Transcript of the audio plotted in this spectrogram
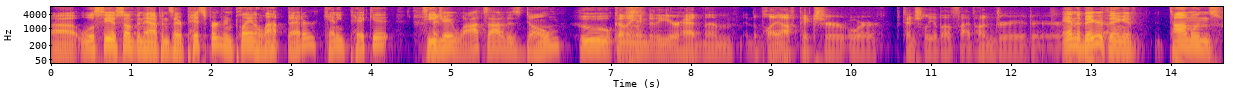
uh, we'll see if something happens there. Pittsburgh been playing a lot better. Kenny Pickett, T.J. Watt's out of his dome. Who coming into the year had them in the playoff picture or potentially above 500 or And the bigger thing, if Tomlin's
